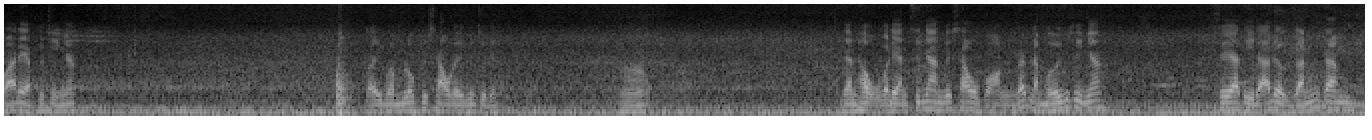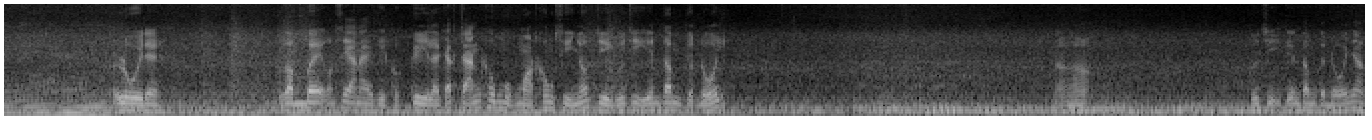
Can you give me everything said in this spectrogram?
Quá đẹp quý chị nhá. Đây, mâm lốp phía sau đây quý chị này. Đó. đèn hậu và đèn xi nhan phía sau còn rất là mới quý chị nhá. Xe thì đã được gắn cam lùi này. Gầm bệ con xe này thì cực kỳ là chắc chắn, không mục mọt, không xì nhớt gì quý chị yên tâm tuyệt đối. Đó. Quý chị yên tâm tuyệt đối nhá.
